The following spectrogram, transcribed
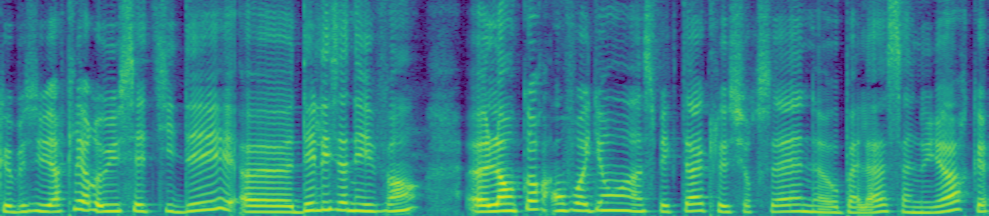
que M. Berkeley aurait eu cette idée euh, dès les années 20, euh, là encore en voyant un spectacle sur scène au Palace à New York,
